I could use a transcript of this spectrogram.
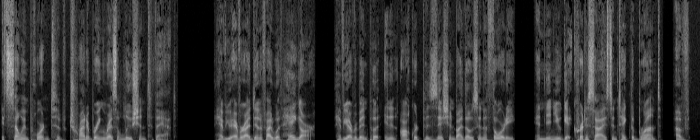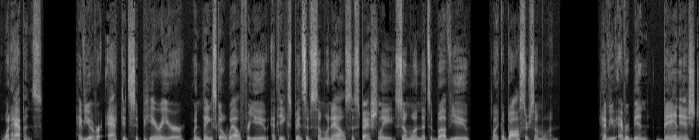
It's so important to try to bring resolution to that. Have you ever identified with Hagar? Have you ever been put in an awkward position by those in authority and then you get criticized and take the brunt of what happens? Have you ever acted superior when things go well for you at the expense of someone else, especially someone that's above you, like a boss or someone? Have you ever been banished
